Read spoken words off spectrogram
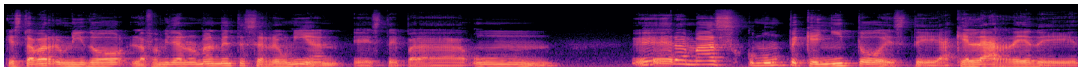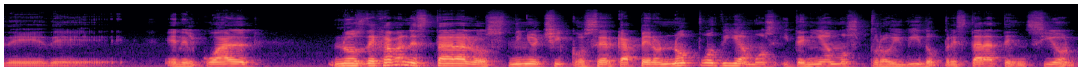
que estaba reunido la familia. Normalmente se reunían este para un era más como un pequeñito este aquelarre de, de, de en el cual nos dejaban estar a los niños chicos cerca, pero no podíamos y teníamos prohibido prestar atención.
